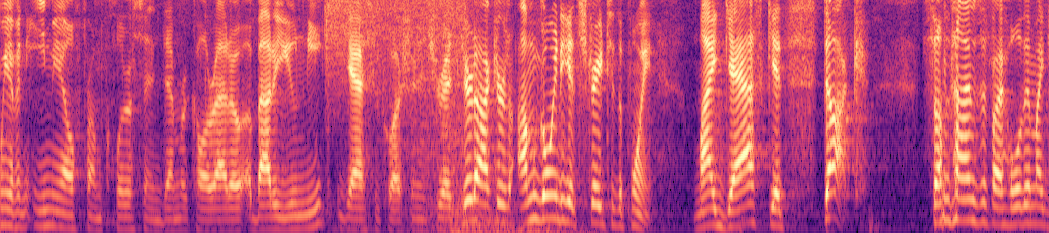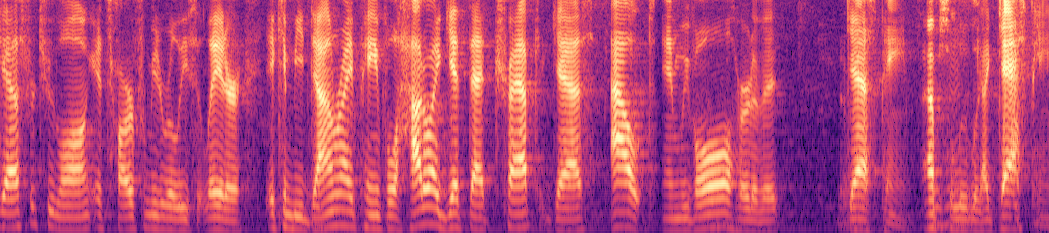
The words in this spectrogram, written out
We have an email from Clarissa in Denver, Colorado about a unique gassy question. And she writes Dear doctors, I'm going to get straight to the point. My gas gets stuck. Sometimes, if I hold in my gas for too long, it's hard for me to release it later. It can be downright painful. How do I get that trapped gas out? And we've all heard of it gas pain. Absolutely. Got gas pain.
